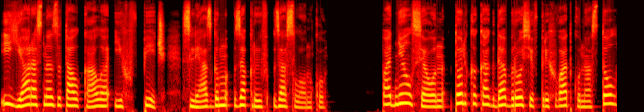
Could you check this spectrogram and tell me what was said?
и яростно затолкала их в печь, с лязгом закрыв заслонку. Поднялся он, только когда, бросив прихватку на стол,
